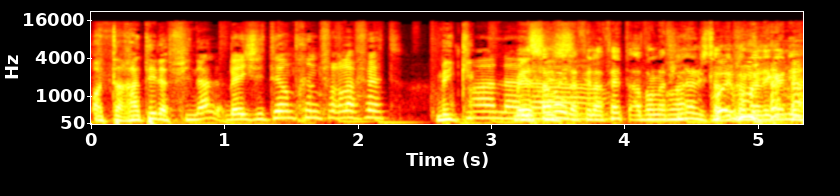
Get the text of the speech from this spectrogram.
Oh, t'as raté la finale? Ben, j'étais en train de faire la fête. Mais qui- Ah là Mais là. ça va, il a fait la fête avant la finale. Il savait qu'on allait gagner.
